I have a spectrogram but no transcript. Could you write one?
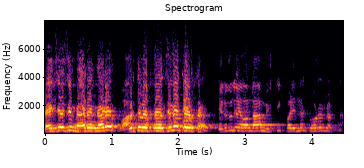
దయచేసి మేడం గారు గుర్తుపెట్టుకోవాల్సిందిగా కోరుతున్నాం. తెలుగులో ఏమన్నా మిస్టేక్ పడిందని చూడండి అంటున్నా.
